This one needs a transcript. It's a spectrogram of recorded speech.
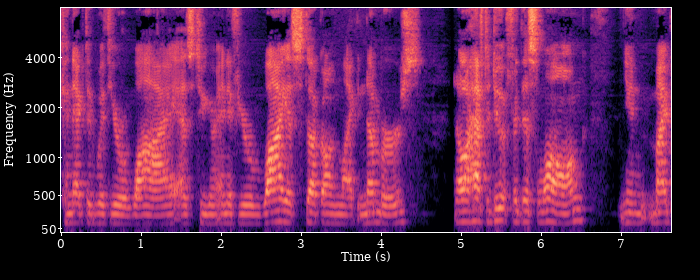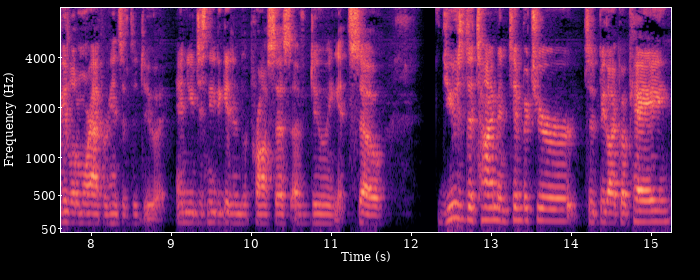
connected with your why as to your, and if your why is stuck on like numbers, oh, I have to do it for this long, you might be a little more apprehensive to do it. And you just need to get into the process of doing it. So use the time and temperature to be like, okay,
